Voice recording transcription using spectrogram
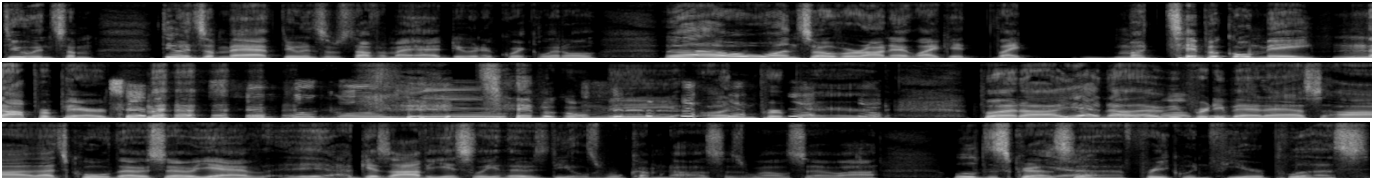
doing some doing some math, doing some stuff in my head, doing a quick little uh, once over on it, like it like my typical me, not prepared. Typical you. typical me, unprepared. But uh, yeah, no, that would be pretty it. badass. Uh, that's cool though. So yeah, because obviously those deals will come to us as well. So uh, we'll discuss Yeah. uh, frequent fear plus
